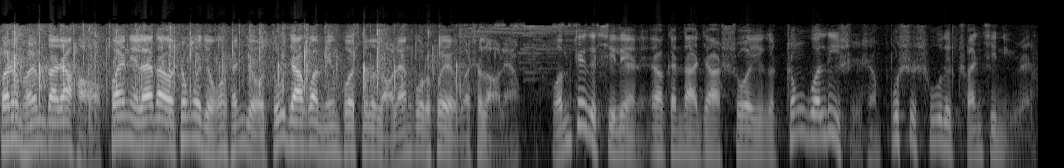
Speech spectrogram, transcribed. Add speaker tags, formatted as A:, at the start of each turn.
A: 观众朋友们，大家好，欢迎你来到中国酒魂汾酒独家冠名播出的老梁故事会，我是老梁。我们这个系列呢，要跟大家说一个中国历史上不世出的传奇女人，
